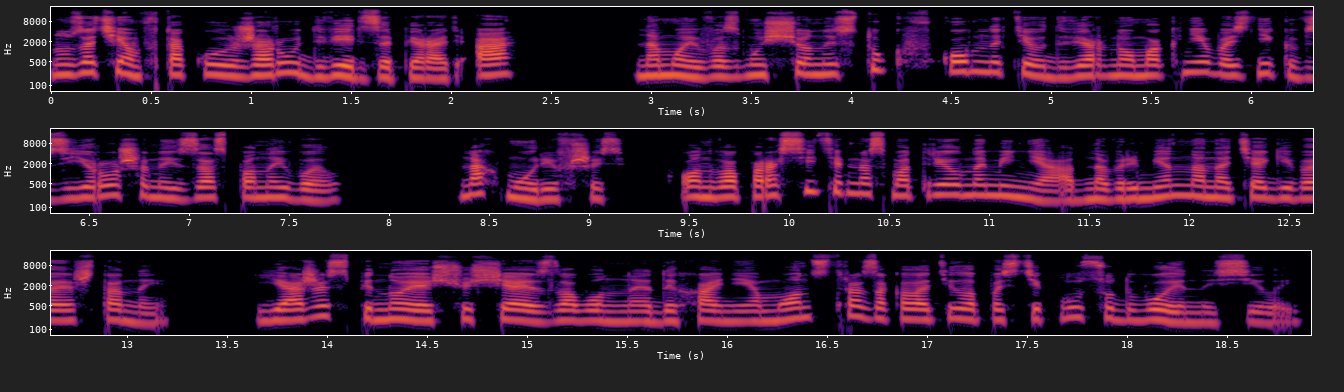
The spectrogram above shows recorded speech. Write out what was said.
ну зачем в такую жару дверь запирать, а? На мой возмущенный стук в комнате в дверном окне возник взъерошенный заспанный Вэл. Нахмурившись, он вопросительно смотрел на меня, одновременно натягивая штаны. Я же, спиной ощущая зловонное дыхание монстра, заколотила по стеклу с удвоенной силой,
